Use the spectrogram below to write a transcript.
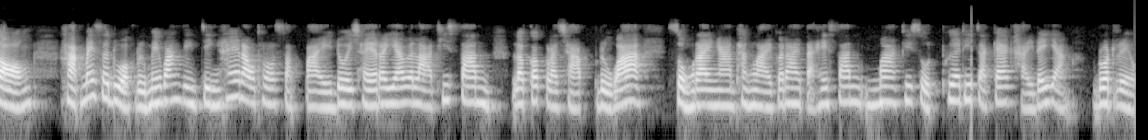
2. หากไม่สะดวกหรือไม่ว่างจริง ๆ ให้เราโทรศัพท์ไป โดยใช้ระยะเวลาที่สั้น แล้วก็กระชับ หรือว่าส่งรายงานทางไลน์ก็ได้ แต่ให้สั้นมากที่สุดเพื่อที่จะแก้ไขได้อย่างรวดเร็ว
